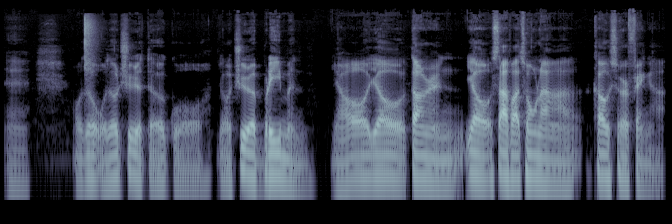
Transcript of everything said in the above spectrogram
哎，我就我就去了德国，我去了 Bremen，然后要当然要沙发冲浪啊，couch surfing 啊。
